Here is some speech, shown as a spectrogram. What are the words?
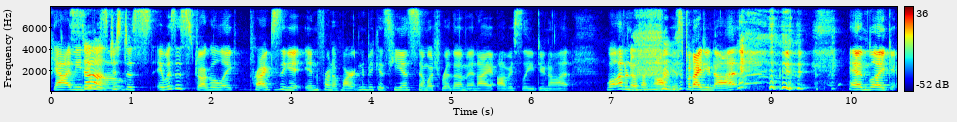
Yeah, I mean, it was just a it was a struggle like practicing it in front of Martin because he has so much rhythm and I obviously do not. Well, I don't know if that's obvious, but I do not. and like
